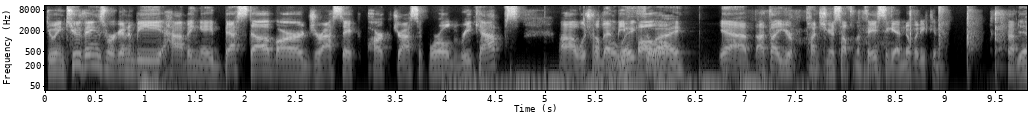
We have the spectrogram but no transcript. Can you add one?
doing two things. We're going to be having a best of our Jurassic Park, Jurassic World recaps, uh, which will then be followed. Yeah, I thought you were punching yourself in the face again. Nobody can. Yeah.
